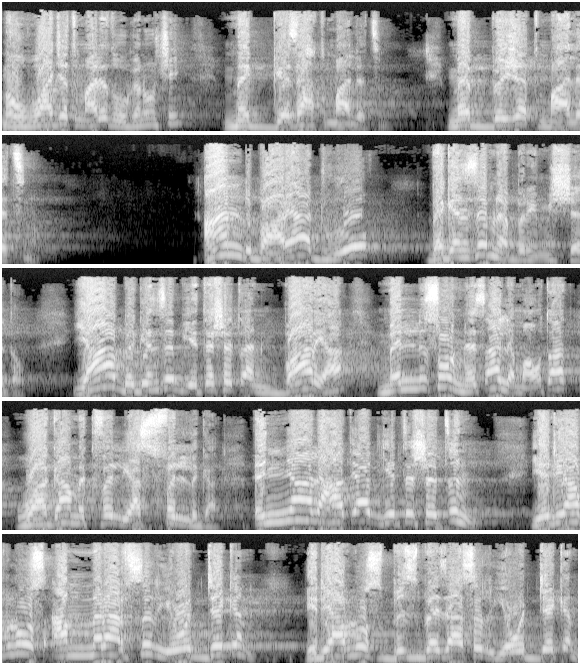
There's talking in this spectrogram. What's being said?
መዋጀት ማለት ወገኖቼ መገዛት ማለት ነው መበጀት ማለት ነው አንድ ባሪያ ድሮ በገንዘብ ነበር የሚሸጠው። ያ በገንዘብ የተሸጠን ባሪያ መልሶ ነፃ ለማውጣት ዋጋ መክፈል ያስፈልጋል። እኛ ለኃጢአት የተሸጥን የዲያብሎስ አመራር ስር የወደቅን የዲያብሎስ ብዝበዛ ስር የወደቅን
